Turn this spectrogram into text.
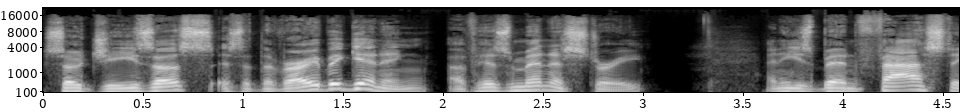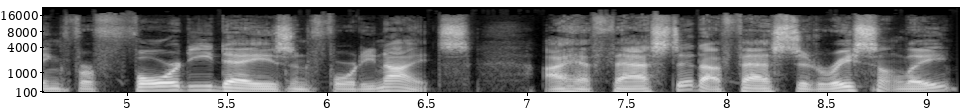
So Jesus is at the very beginning of his ministry and he's been fasting for 40 days and 40 nights. I have fasted. I've fasted recently,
